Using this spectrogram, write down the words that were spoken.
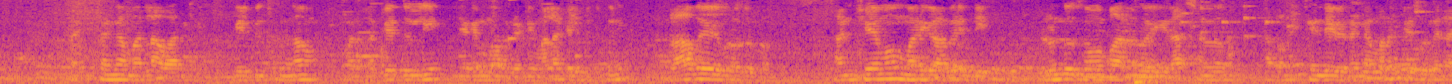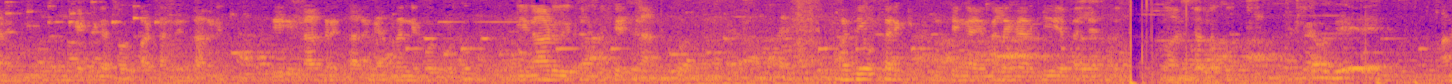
ఖచ్చితంగా మరలా వారిని గెలిపించుకుందాం. మన అభ్యర్థుల్ని జగన్మోహన్ రెడ్డి మళ్ళా గెలిపించుకుని రాబోయే రోజుల్లో సంక్షేమం మరియు అభివృద్ధి రెండు సమపాలనలో ఈ రాష్ట్రంలో చెందే విధంగా మనం చేసుకునేదాన్ని గట్టిగా తోడ్పాటు అందించాలని దీనికి సహకరించాలని అందరినీ కోరుకుంటూ ఈనాడు ఇక్కడ చేసిన ప్రతి ఒక్కరికి ముఖ్యంగా ఎమ్మెల్యే గారికి ఎమ్మెల్యే అనుచరులకు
